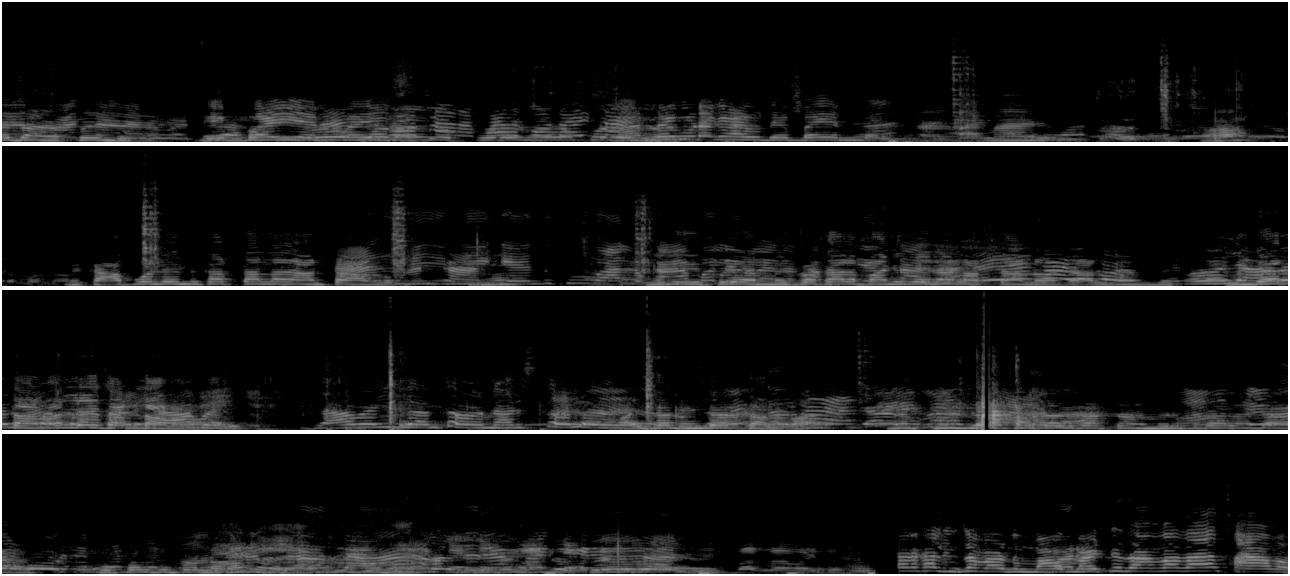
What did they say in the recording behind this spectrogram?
ఎందుకు డెబ్బై ఎనభై. వంద కూడా కాదు డెబ్బై ఎనభై? మీ కాపోలు ఎందుకు వస్తాను అంటాను. ఇప్పుడు మిరపకాయల పని పోయినా వస్తాను అంటాను. మేము యాభై పైసలు ఉండేస్తాను నేను ఫీజు చేసుకుంటాను కట్టాను. మిరపకాయలు అంటే కుప్పలు కుప్పలు లాగాయా? ఇంత వాడు మా మట్టి తవ్వదా? సావదా?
